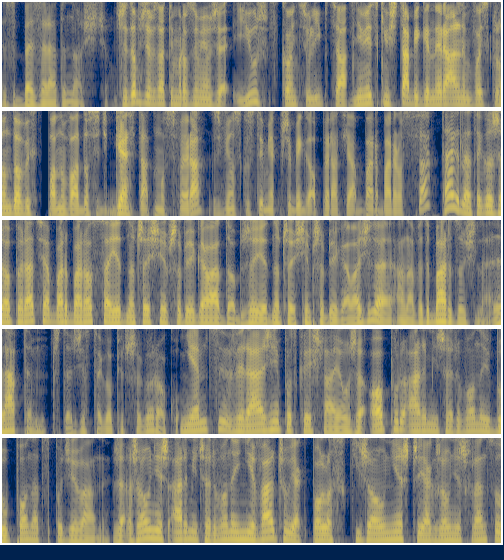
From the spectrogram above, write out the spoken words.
z bezradnością. Czy dobrze zatem rozumiem, że już w końcu lipca w niemieckim sztabie generalnym wojsk lądowych panowała dosyć gęsta atmosfera w związku z tym, jak przebiega operacja Barbarossa? Tak, dlatego że operacja Barbarossa jednocześnie przebiegała dobrze, jednocześnie przebiegała źle, a nawet bardzo źle, latem 1941 roku. Niemcy wyraźnie podkreślają, że opór Armii Czerwonej był ponad spodziewany, że żołnierz Armii Czerwonej nie walczył jak polski żołnierz czy jak żołnierz francuski,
